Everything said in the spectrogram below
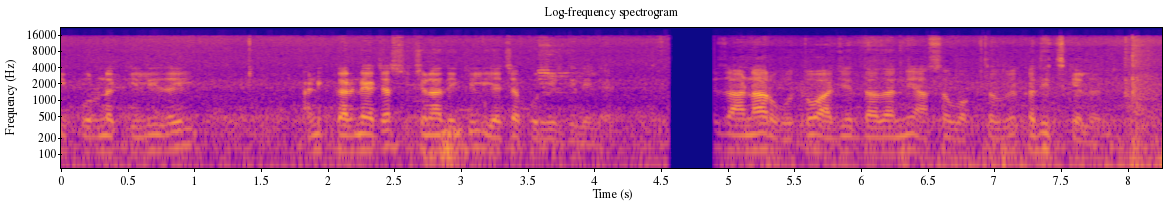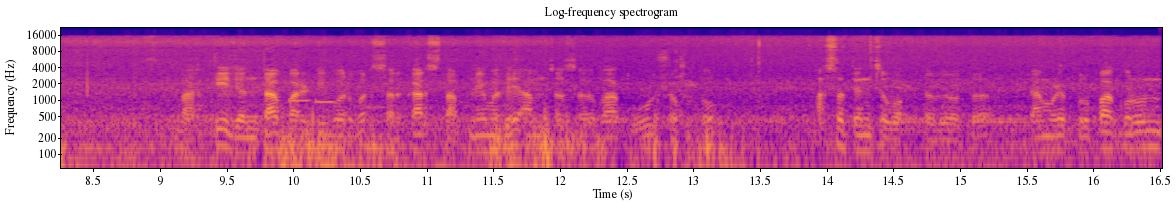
ती पूर्ण केली जाईल. आणि करण्याच्या सूचना देखील याच्यापूर्वीच दिलेल्या आहेत. जाणार होतो अजितदादांनी असं वक्तव्य कधीच केलं नाही. भारतीय जनता पार्टीबरोबर सरकार स्थापनेमध्ये आमचा सहभाग होऊ शकतो असं त्यांचं वक्तव्य होतं. त्यामुळे कृपा करून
